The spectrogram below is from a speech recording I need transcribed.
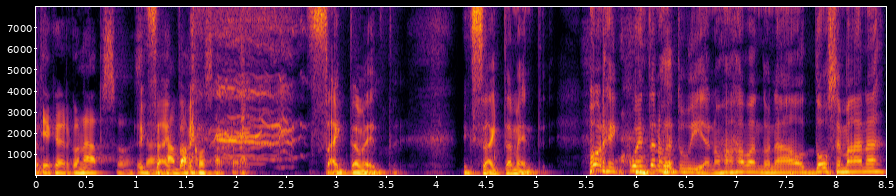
tiene que ver con apps. O sea, ambas cosas. pues. Exactamente. Exactamente. Jorge, cuéntanos de tu vida. Nos has abandonado dos semanas.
